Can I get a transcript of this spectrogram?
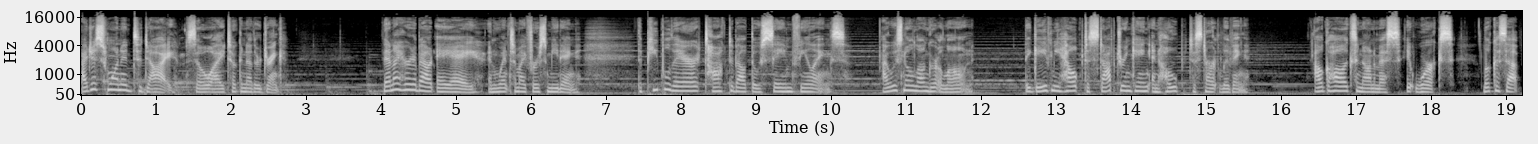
I just wanted to die, so I took another drink. Then I heard about AA and went to my first meeting. The people there talked about those same feelings. I was no longer alone. They gave me help to stop drinking and hope to start living. Alcoholics Anonymous, it works. Look us up.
